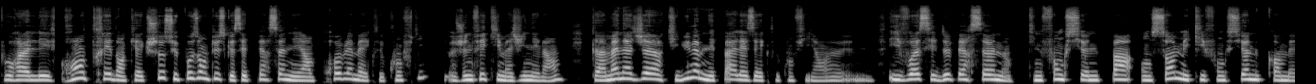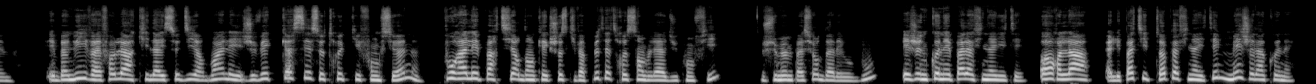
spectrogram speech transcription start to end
pour aller rentrer dans quelque chose, supposons plus que cette personne ait un problème avec le conflit. Je ne fais qu'imaginer là. Hein. Tu as un manager qui lui-même n'est pas à l'aise avec le conflit. Hein. Il voit ces deux personnes qui ne fonctionnent pas ensemble, mais qui fonctionnent quand même. Eh ben lui, il va falloir qu'il aille se dire, bon allez, je vais casser ce truc qui fonctionne pour aller partir dans quelque chose qui va peut-être ressembler à du conflit. Je suis même pas sûre d'aller au bout. Et je ne connais pas la finalité. Or là, elle est pas tip top la finalité, mais je la connais.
